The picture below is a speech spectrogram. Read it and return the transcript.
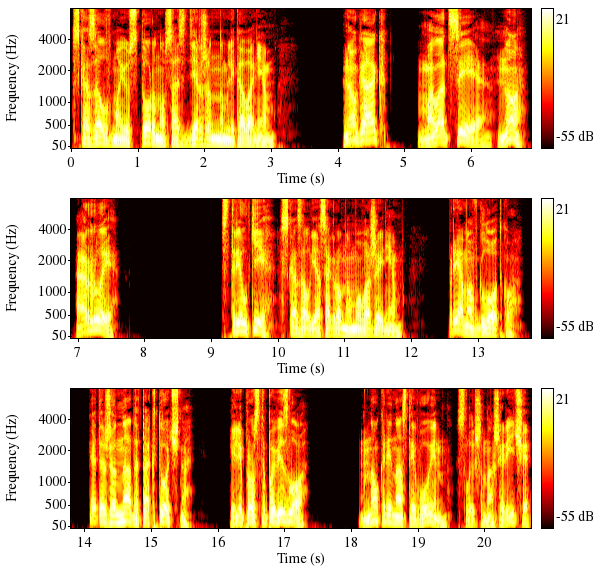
сказал в мою сторону со сдержанным ликованием — «Ну как? Молодцы! Ну, орлы!» «Стрелки», — сказал я с огромным уважением. «Прямо в глотку. Это же надо так точно. Или просто повезло?» Но коренастый воин, слыша наши речи,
